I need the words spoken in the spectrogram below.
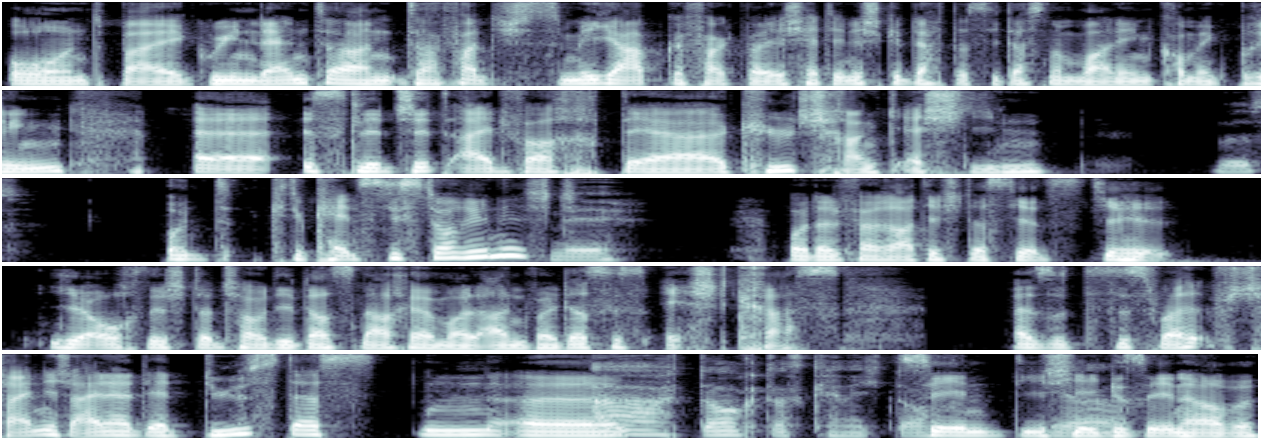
Und bei Green Lantern, da fand ich es mega abgefuckt, weil ich hätte nicht gedacht, dass sie das nochmal in den Comic bringen. Äh, ist legit einfach der Kühlschrank erschienen. Was? Und du kennst die Story nicht? Nee. Und dann verrate ich das jetzt hier hier auch nicht, dann schau dir das nachher mal an, weil das ist echt krass. Also das ist wahrscheinlich einer der düstersten äh, Ach doch, das kenne ich doch. Szenen, die ich Ja. je gesehen habe.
